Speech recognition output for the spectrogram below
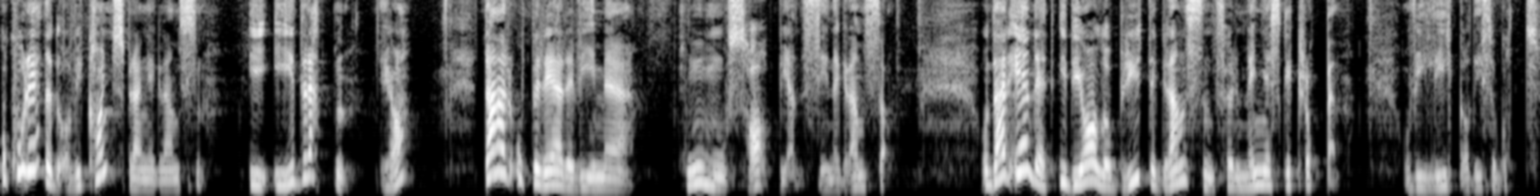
Og hvor er det da vi kan sprenge grensen? I idretten. Ja, der opererer vi med Homo sapiens sine grenser. Og Der er det et ideal å bryte grensen for menneskekroppen. Og vi liker de så godt,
